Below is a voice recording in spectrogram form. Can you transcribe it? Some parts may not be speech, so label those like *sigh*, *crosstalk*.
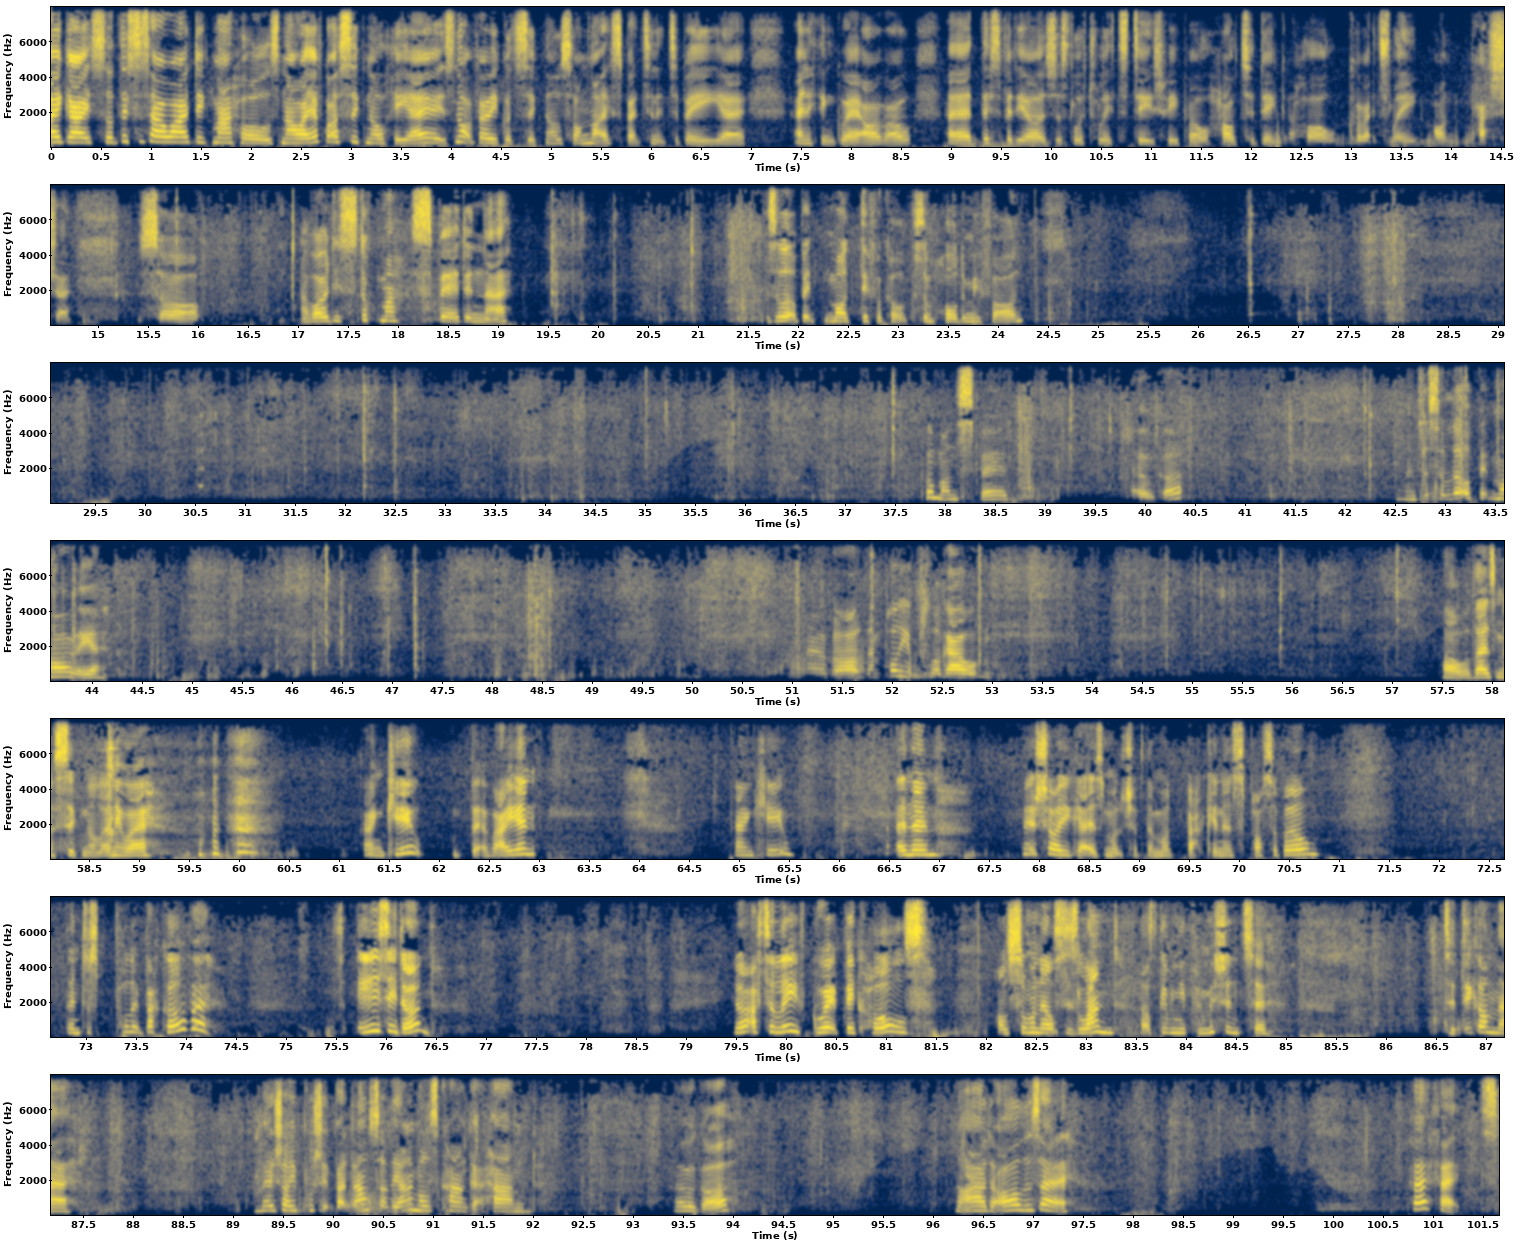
Hi guys, so this is how I dig my holes. Now I have got a signal here, it's not very good signal so I'm not expecting it to be uh, anything great or out. Uh, this video is just literally to teach people how to dig a hole correctly on pasture. So I've already stuck my spade in there. It's a little bit more difficult because I'm holding my phone. Come on, spade. There we go. And just a little bit more here. There we go. Then pull your plug out. Oh, well, there's my signal anyway. *laughs* Thank you. Bit of iron. Thank you. And then Make sure you get as much of the mud back in as possible. Then just pull it back over. It's easy done. You don't have to leave great big holes on someone else's land. That's giving you permission to to dig on there. Make sure you push it back down so the animals can't get harmed. There we go. Not hard at all, is it? Perfect.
